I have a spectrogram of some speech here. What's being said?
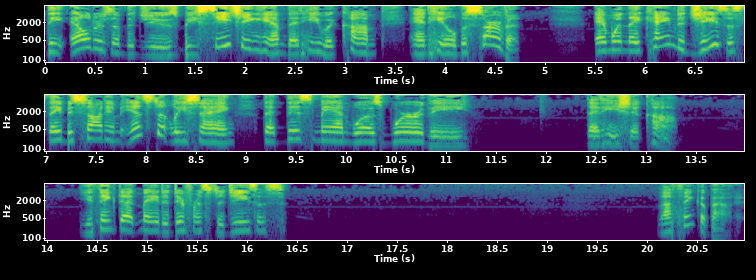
the elders of the Jews, beseeching him that he would come and heal the servant. And when they came to Jesus, they besought him instantly saying that this man was worthy that he should come. You think that made a difference to Jesus? Now think about it.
